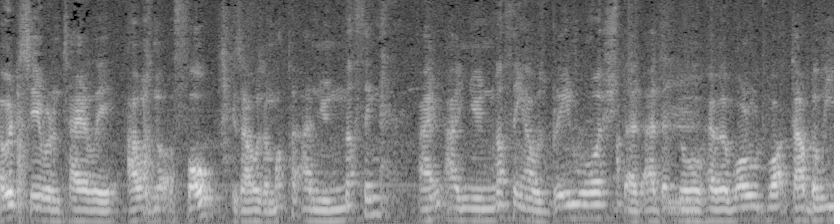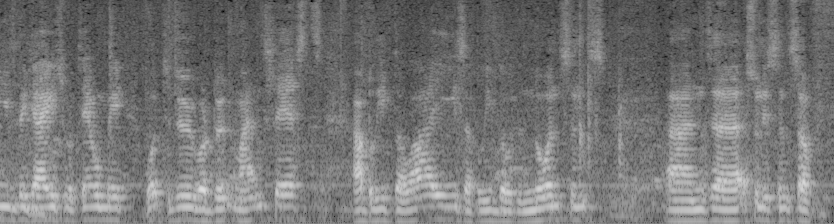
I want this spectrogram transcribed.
I wouldn't say we're entirely, I was not at fault because I was a muppet, I knew nothing. I, I knew nothing, I was brainwashed, I, I didn't know how the world worked, I believed the guys were telling me what to do were doing to my interests. I believed the lies, I believed all the nonsense. And uh, it's only since I've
